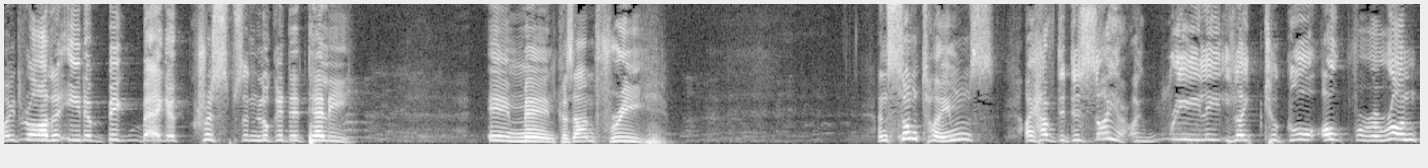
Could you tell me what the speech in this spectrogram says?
I'd rather eat a big bag of crisps and look at the telly. Amen, because I'm free. And sometimes I have the desire. I really like to go out for a run,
